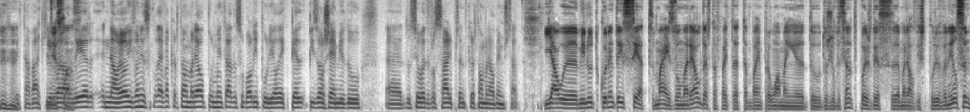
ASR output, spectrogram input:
Uhum. Eu estava aqui agora a ler, não, é o Ivan Nilsson que leva cartão amarelo por uma entrada sobre o Olipur, ele é que pisa o gêmeo do, uh, do seu adversário, portanto cartão amarelo bem mostrado. E ao uh, minuto 47, mais um amarelo, desta feita também para um homem uh, do, do Gil Vicente, depois desse amarelo visto por Ivan Nilsson,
